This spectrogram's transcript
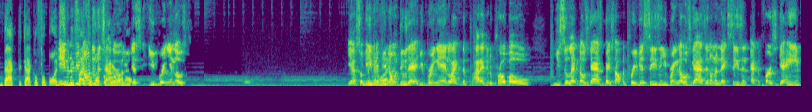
back the tackle football. It's going to be you flag don't football the from here on you out. just you bring in those. Yeah, so even in if you don't do that, you bring in like the how they do the Pro Bowl. You select those guys based off the previous season. You bring those guys in on the next season at the first game,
